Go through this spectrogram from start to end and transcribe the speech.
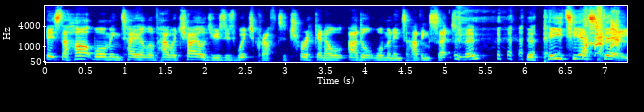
it's the heartwarming tale of how a child uses witchcraft to trick an old adult woman into having sex with him. the PTSD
